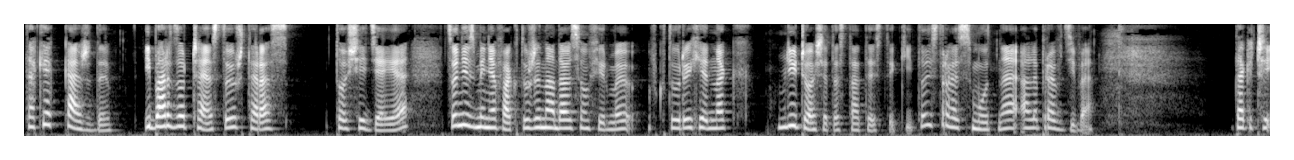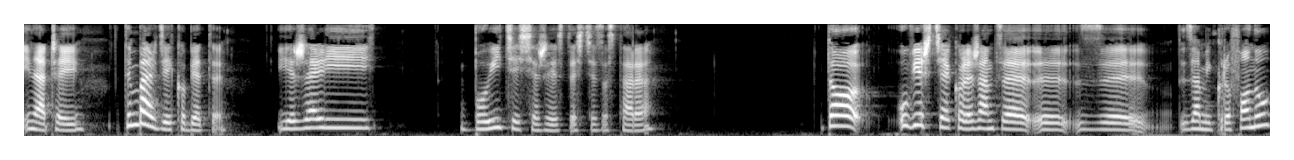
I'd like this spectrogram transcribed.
Tak jak każdy. I bardzo często już teraz to się dzieje, co nie zmienia faktu, że nadal są firmy, w których jednak liczą się te statystyki. To jest trochę smutne, ale prawdziwe. Tak czy inaczej, tym bardziej kobiety. Jeżeli boicie się, że jesteście za stare, to uwierzcie koleżance y, z, za mikrofonu,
